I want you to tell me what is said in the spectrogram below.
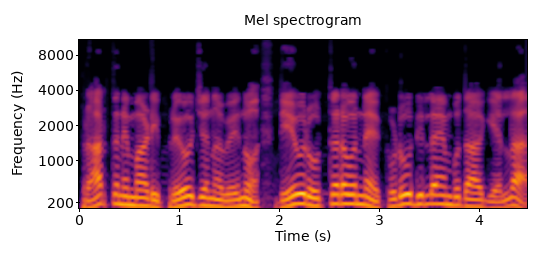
ಪ್ರಾರ್ಥನೆ ಮಾಡಿ ಪ್ರಯೋಜನವೇನು? ದೇವರು ಉತ್ತರವನ್ನೇ ಕೊಡುವುದಿಲ್ಲ ಎಂಬುದಾಗಿ ಎಲ್ಲ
